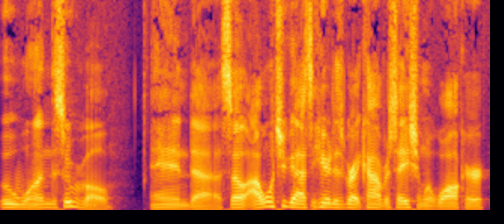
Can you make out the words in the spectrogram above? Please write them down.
who won the Super Bowl. And uh, so I want you guys to hear this great conversation with Walker.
